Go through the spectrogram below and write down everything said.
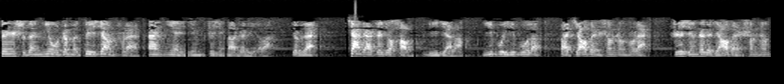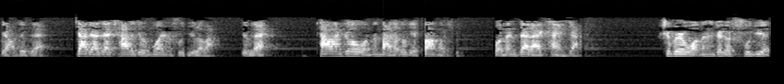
真实的 new 这么对象出来，但是你也已经执行到这里了吧？对不对？下边这就好理解了，一步一步的把脚本生成出来，执行这个脚本生成表，对不对？下边再插的就是默认数据了吧？对不对？插完之后，我们把它都给放过去，我们再来看一下。是不是我们这个数据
